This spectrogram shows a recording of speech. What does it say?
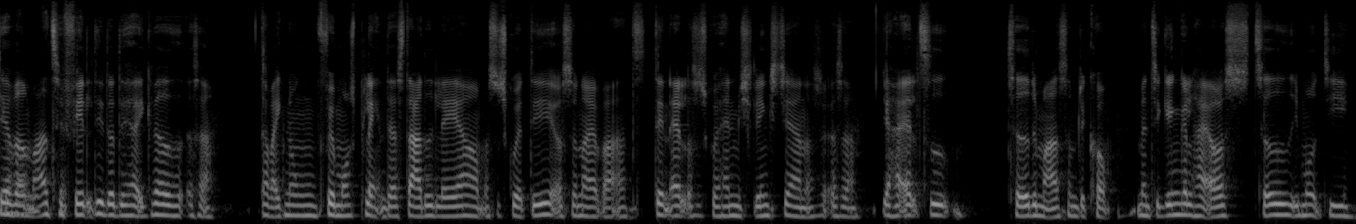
Det har været meget tilfældigt, og det har ikke været, altså, der var ikke nogen femårsplan, der startede lærer om, og så skulle jeg det, og så når jeg var den alder, så skulle jeg have en Michelin-stjerne. Altså, jeg har altid taget det meget, som det kom. Men til gengæld har jeg også taget imod de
